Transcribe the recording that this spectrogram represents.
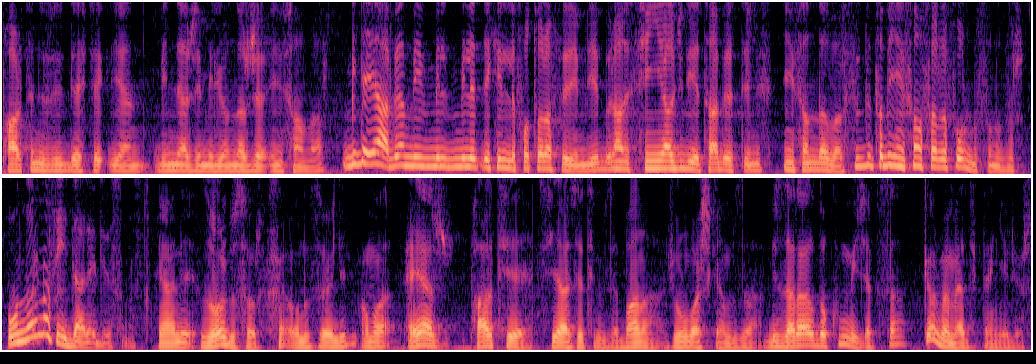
partinizi destekleyen binlerce, milyonlarca insan var. Bir de ya ben bir mil- milletvekiliyle fotoğraf vereyim diye böyle hani sinyalci diye tabir ettiğimiz insanlar var. Siz de tabii insan sarrafı olmuşsunuzdur. Onları nasıl idare ediyorsunuz? Yani zor bir soru onu söyleyeyim ama eğer partiye, siyasetimize, bana, Cumhurbaşkanımıza bir zarar dokunmayacaksa görmemezlikten geliyoruz.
